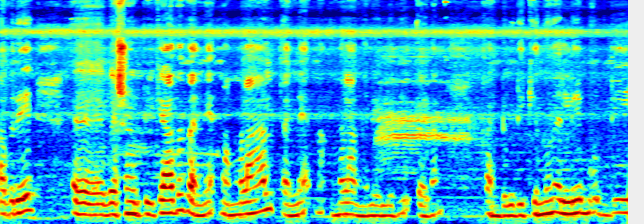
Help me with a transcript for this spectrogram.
അവരെ വിഷമിപ്പിക്കാതെ തന്നെ നമ്മളാൽ തന്നെ നമ്മൾ അങ്ങനെയുള്ളൊരു ഇടം കണ്ടുപിടിക്കുന്നതല്ലേ ബുദ്ധി?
